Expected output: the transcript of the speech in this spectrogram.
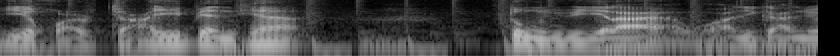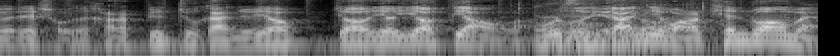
一会儿加一变天，冻雨一来，哇，你感觉这手就开始冰，就感觉要要要要掉了，不是自己赶紧往上添装备，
